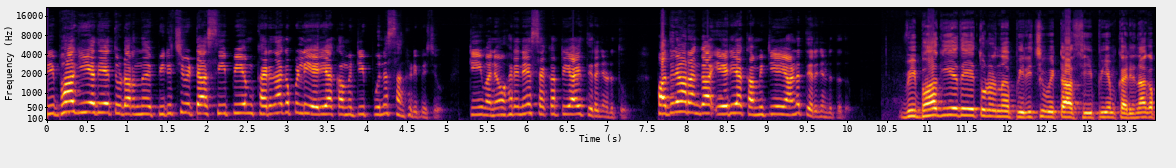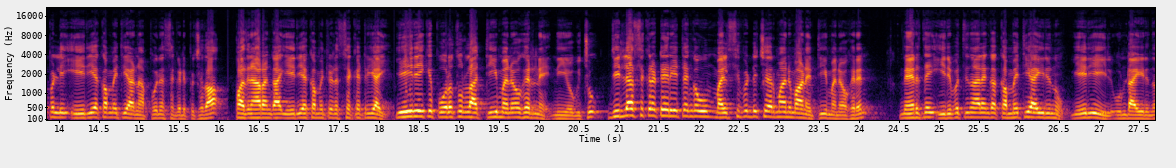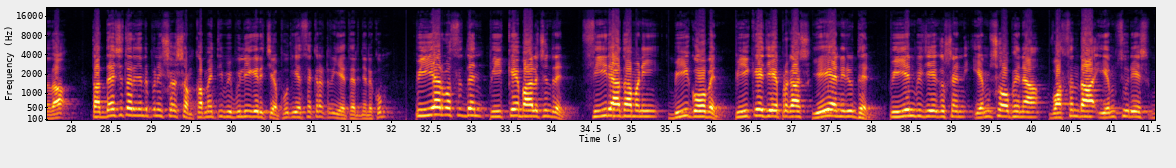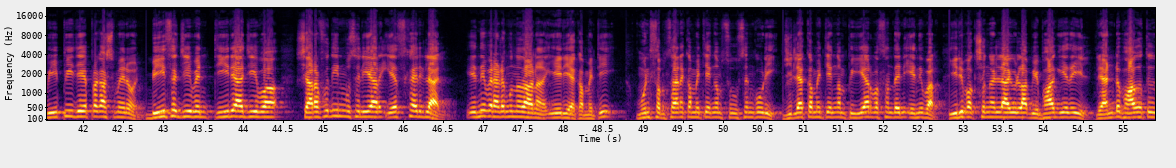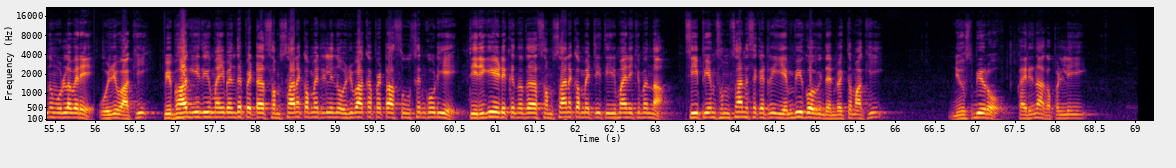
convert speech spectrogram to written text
വിഭാഗീയതയെ തുടർന്ന് പിരിച്ചുവിട്ട C P M Karunagappally area committee പുനഃസംഘടിപ്പിച്ചു. T മനോഹരനെ സെക്രട്ടറിയായി തിരഞ്ഞെടുത്തു. പതിനാറംഗ ഏരിയ കമ്മിറ്റിയെയാണ് തിരഞ്ഞെടുത്തത്. വിഭാഗീയതയെ തുടർന്ന് പിരിച്ചുവിട്ട C P M Karunagappally area കമ്മിറ്റിയാണ് പുനഃസംഘടിപ്പിച്ചത്. പതിനാറംഗ ഏരിയ കമ്മിറ്റിയുടെ സെക്രട്ടറിയായി ഏരിയയ്ക്ക് പുറത്തുള്ള ടി മനോഹരനെ നിയോഗിച്ചു. ജില്ലാ സെക്രട്ടേറിയറ്റ് അംഗവും മത്സ്യഫെഡ് ചെയർമാനുമാണ് ടി മനോഹരൻ. നേരത്തെ ഇരുപത്തിനാലംഗ കമ്മിറ്റിയായിരുന്നു ഏരിയയിൽ ഉണ്ടായിരുന്നത്. തദ്ദേശ തെരഞ്ഞെടുപ്പിന് ശേഷം കമ്മിറ്റി വിപുലീകരിച്ച് പുതിയ സെക്രട്ടറിയെ തെരഞ്ഞെടുക്കും. P R Vasanthan P K Balachandran C Radhamani B Gopan P K Jayaprakash A Aniruddhan P N Vijayakrishnan M Shobhana Vasantha M Suresh V P Jayaprakash Menon B Sajeevan T Rajeev Sharafuddin Musliyar S Harilal എന്നിവരടങ്ങുന്നതാണ് area committee. മുൻ സംസ്ഥാന committee അംഗം Susan കോടി ജില്ലാ committee അംഗം P R Vasanthan എന്നിവർ ഇരുപക്ഷങ്ങളിലായുള്ള വിഭാഗീയതയിൽ രണ്ട് ഭാഗത്തു നിന്നുമുള്ളവരെ ഒഴിവാക്കി. വിഭാഗീയതയുമായി ബന്ധപ്പെട്ട് സംസ്ഥാന കമ്മിറ്റിയിൽ നിന്ന് ഒഴിവാക്കപ്പെട്ട സൂസൻ കോടിയെ തിരികെ എടുക്കുന്നത് സംസ്ഥാന കമ്മിറ്റി തീരുമാനിക്കുമെന്ന് സി സംസ്ഥാന സെക്രട്ടറി എം ഗോവിന്ദൻ വ്യക്തമാക്കി. News bureau Karunagappally.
